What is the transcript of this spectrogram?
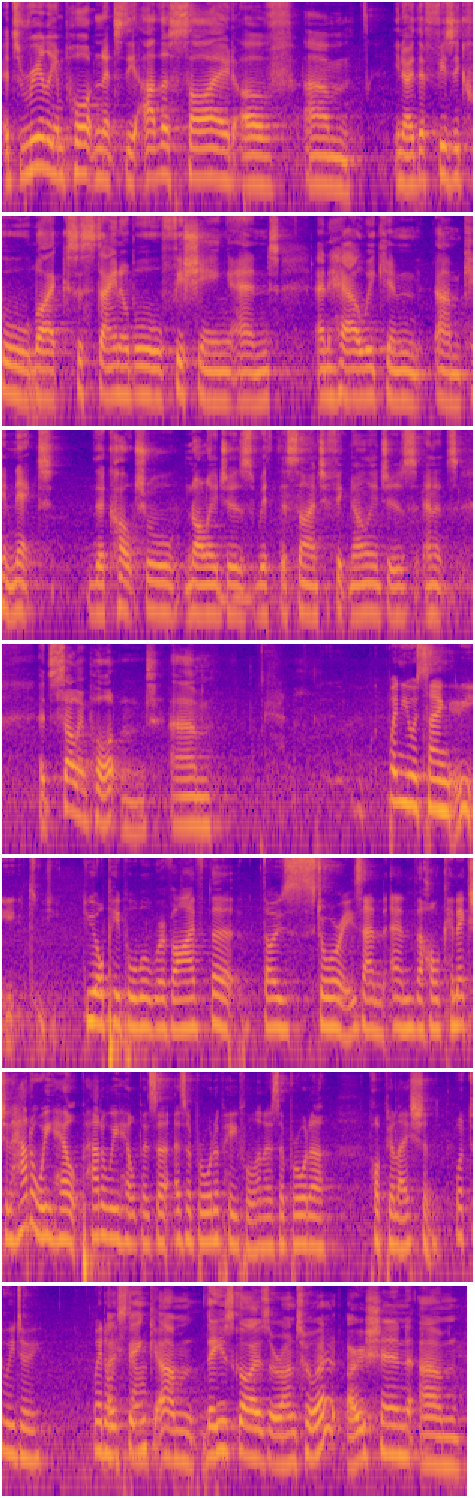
it's really important. It's the other side of um, you know the physical, like sustainable fishing and and how we can um, connect the cultural knowledges with the scientific knowledges, and it's it's so important. Um, when you were saying your people will revive the those stories and, and the whole connection, how do we help? How do we help as a as a broader people and as a broader population? What do we do? Where do I we start? think um, these guys are onto it. Ocean. Um,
